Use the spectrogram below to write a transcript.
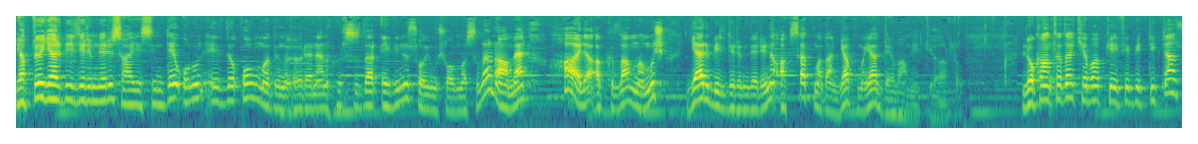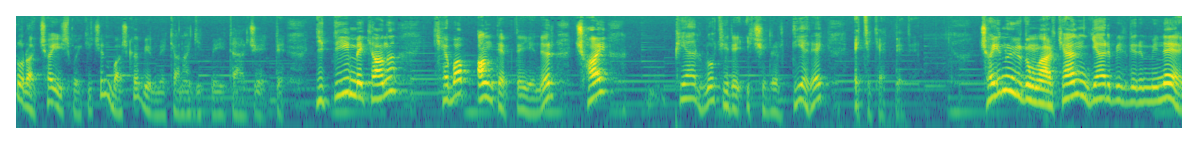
Yaptığı yer bildirimleri sayesinde onun evde olmadığını öğrenen hırsızlar evini soymuş olmasına rağmen hala akıllanmamış yer bildirimlerini aksatmadan yapmaya devam ediyordu. Lokantada kebap keyfi bittikten sonra çay içmek için başka bir mekana gitmeyi tercih etti. Gittiği mekanı kebap Antep'te yenir, çay Pierre Loti'de içilir diyerek etiketledi. Çayını yudumlarken yer bildirimine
